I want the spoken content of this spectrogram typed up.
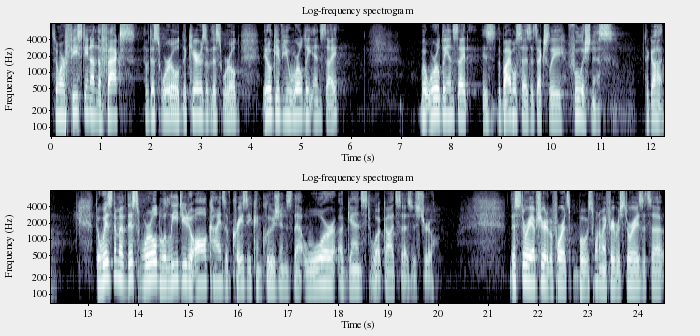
So, we're feasting on the facts of this world, the cares of this world. It'll give you worldly insight. But worldly insight is, the Bible says, it's actually foolishness to God. The wisdom of this world will lead you to all kinds of crazy conclusions that war against what God says is true. This story, I've shared it before. It's, it's one of my favorite stories. It's uh,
